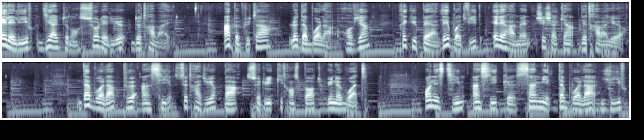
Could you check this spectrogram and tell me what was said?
et les livre directement sur les lieux de travail. Un peu plus tard, le dabwala revient, récupère les boîtes vides et les ramène chez chacun des travailleurs. Dabwala peut ainsi se traduire par celui qui transporte une boîte. On estime ainsi que 5000 Dabwala livrent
